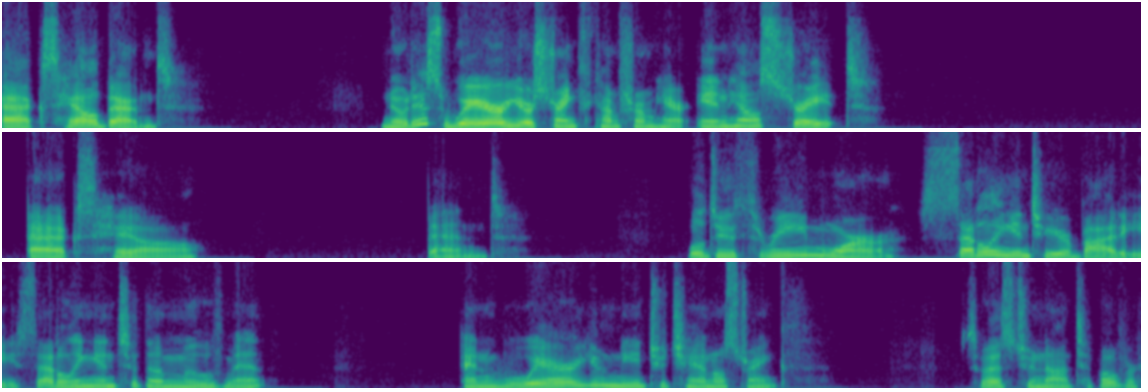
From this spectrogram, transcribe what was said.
Exhale, bend. Notice where your strength comes from here. Inhale straight. Exhale, bend. We'll do three more, settling into your body, settling into the movement, and where you need to channel strength so as to not tip over.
